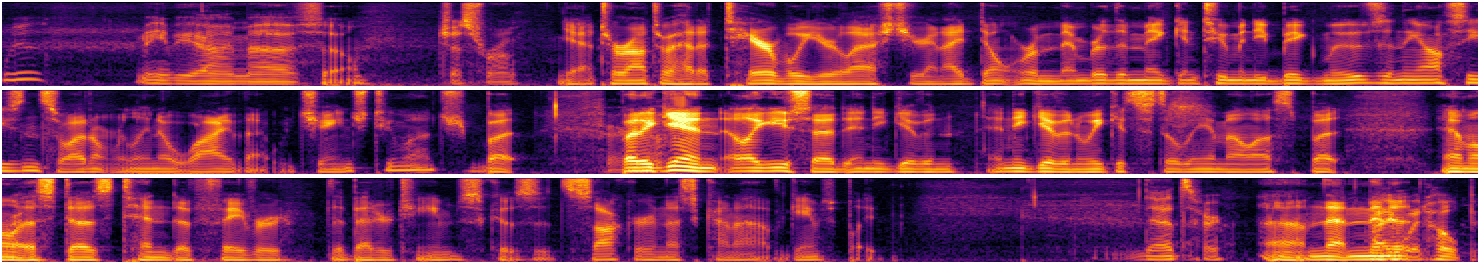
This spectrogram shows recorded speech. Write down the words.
Well, maybe I'm uh, So just wrong. yeah, Toronto had a terrible year last year, and I don't remember them making too many big moves in the offseason, so I don't really know why that would change too much. But Fair but enough. again, like you said, any given any given week, it's still the MLS. But MLS does tend to favor the better teams because it's soccer, and that's kind of how the game's played. that's fair. Um, that I would hope.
